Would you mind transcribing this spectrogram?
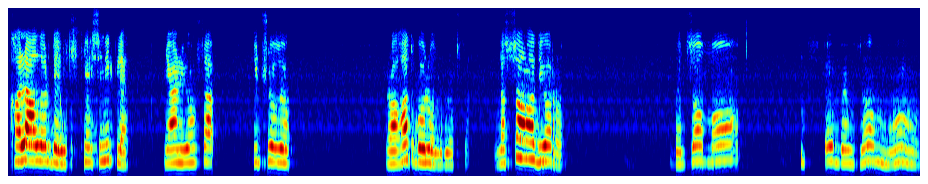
Kale alır dedik kesinlikle. Yani yoksa hiç yol yok. Rahat gol olur yoksa. Nasıl sana diyorum. Benzema. It's a Benzema.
